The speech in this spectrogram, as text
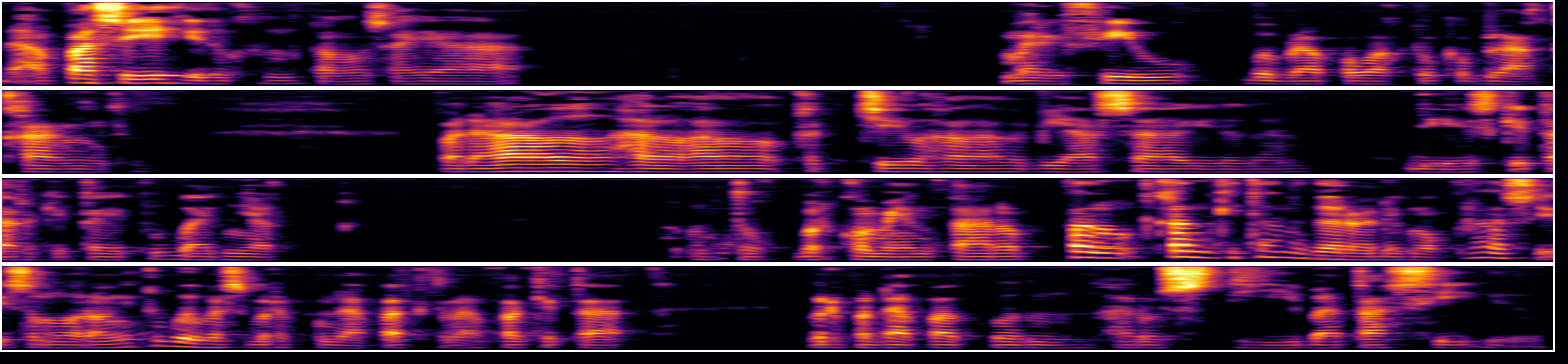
ada apa sih gitu kan kalau saya mereview beberapa waktu ke belakang gitu. Padahal hal-hal kecil hal-hal biasa gitu kan di sekitar kita itu banyak untuk berkomentar. Kan kan kita negara demokrasi semua orang itu bebas berpendapat kenapa kita berpendapat pun harus dibatasi gitu.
